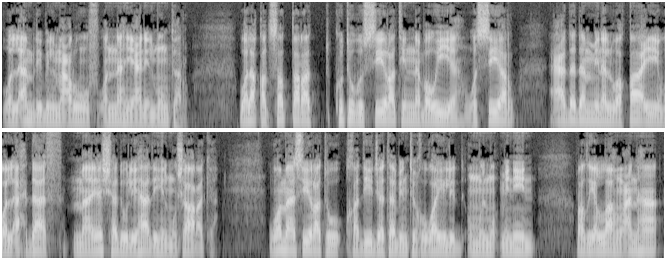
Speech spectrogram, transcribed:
والأمر بالمعروف والنهي عن المنكر. ولقد سطرت كتب السيرة النبوية والسير عددا من الوقائع والأحداث ما يشهد لهذه المشاركة. وما سيرة خديجة بنت خويلد أم المؤمنين رضي الله عنها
